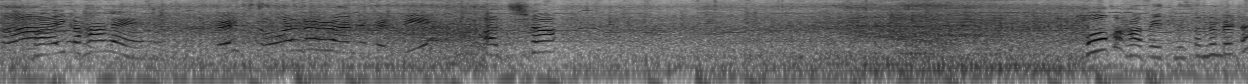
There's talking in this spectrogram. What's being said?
भाई कहाँ गए हैं? बेटी। अच्छा। हो कहाँ पे इतने समय बेटा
